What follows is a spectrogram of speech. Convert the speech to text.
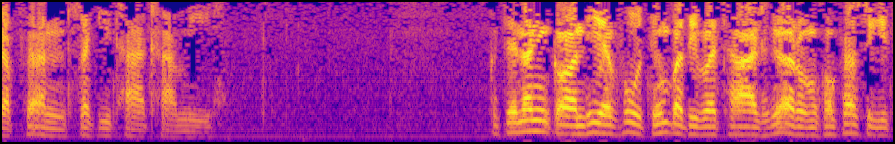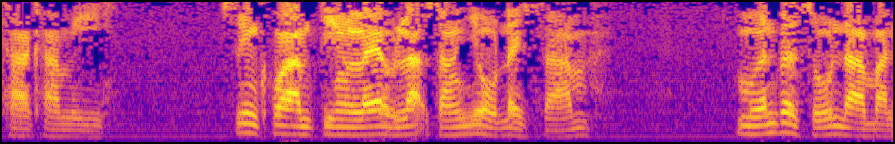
กับพระสกิทาคามีฉะนั้นก่อนที่จะพูดถึงปฏิปทาถึงอารมณ์ของพระสกิทาคามี ซึ่งความจริงแล้วละสังโยชน์ได้สาม เหมือนพระโสดาบัน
